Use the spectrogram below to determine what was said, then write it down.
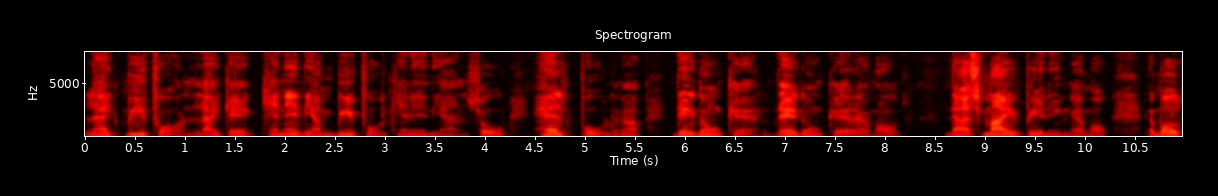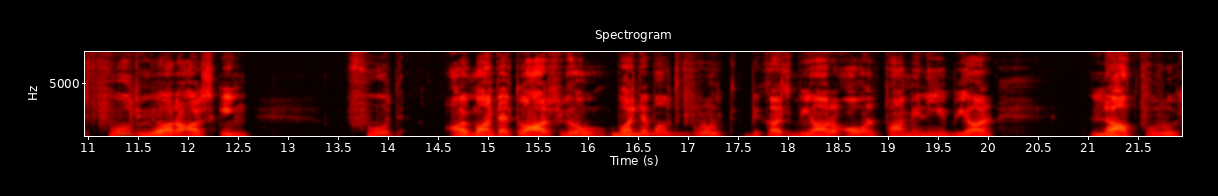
like before, like a Canadian before Canadian, so helpful. you know. They don't care. They don't care about. That's my feeling about about food. You are asking food. I wanted to ask you, what about fruit? Because we are all family. We are love fruit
